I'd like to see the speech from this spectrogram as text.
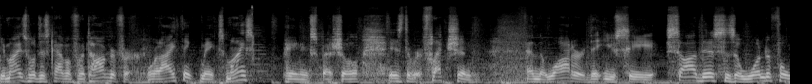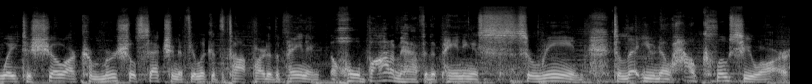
you might as well just have a photographer. What I think makes my painting special is the reflection and the water that you see. Saw this as a wonderful way to show our commercial section. If you look at the top part of the painting, the whole bottom half of the painting is serene to let you know how close you are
